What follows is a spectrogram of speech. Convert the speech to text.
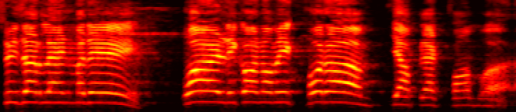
स्वित्झर्लंडमध्ये वर्ल्ड इकॉनॉमिक फोरम या प्लॅटफॉर्मवर.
